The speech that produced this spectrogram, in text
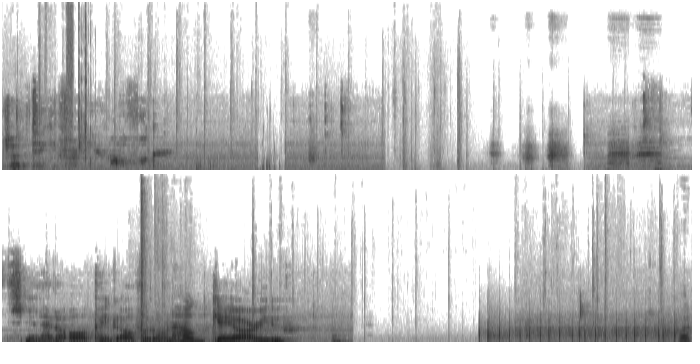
Try to take it from you, motherfucker. This man had an all pink outfit on. How gay are you? What?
